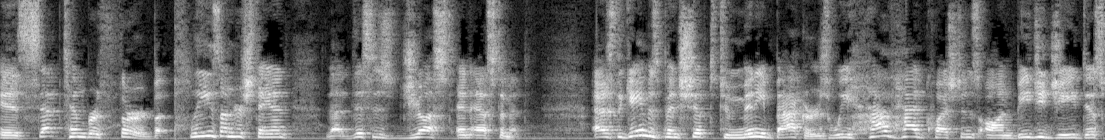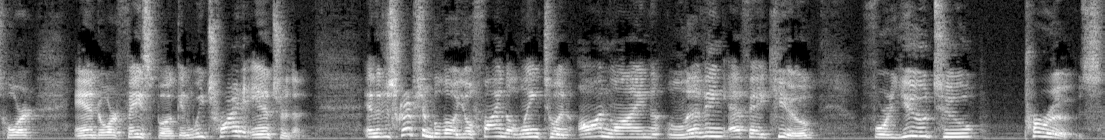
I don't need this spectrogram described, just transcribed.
is September 3rd, but please understand that this is just an estimate. As the game has been shipped to many backers, we have had questions on BGG, Discord, and or Facebook, and we try to answer them. In the description below, you'll find a link to an online living FAQ for you to peruse.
